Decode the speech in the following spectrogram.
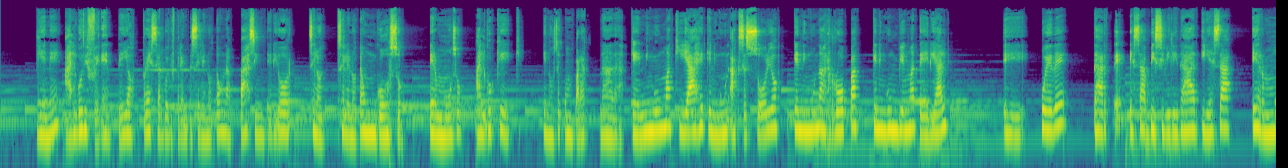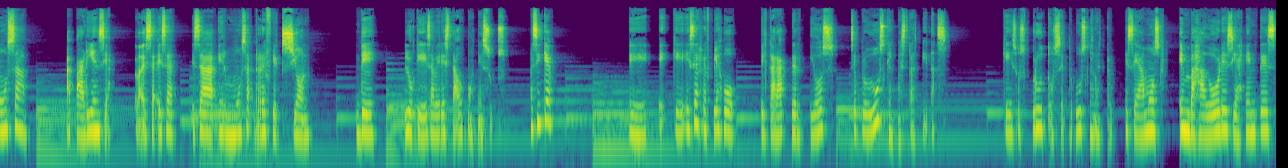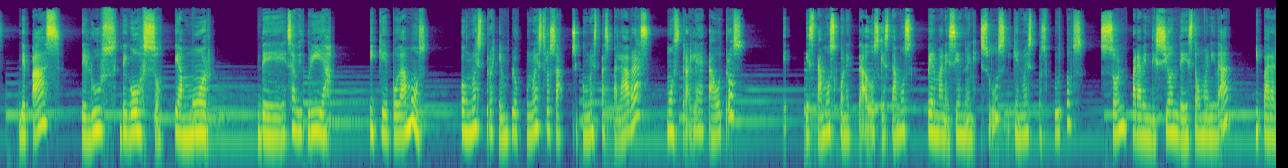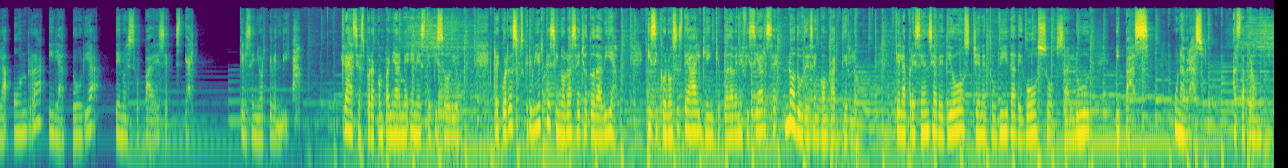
tiene algo diferente, ella ofrece algo diferente, se le nota una paz interior, se, le nota un gozo hermoso, algo que, que no se compara con nada, que ningún maquillaje, que ningún accesorio, que ninguna ropa que ningún bien material eh, puede darte esa visibilidad y esa hermosa apariencia, esa, esa, esa hermosa reflexión de lo que es haber estado con Jesús. Así que eh, eh, que ese reflejo del carácter de Dios se produzca en nuestras vidas, que esos frutos se produzcan en nuestra vida, que seamos embajadores y agentes de paz, de luz, de gozo, de amor, de sabiduría y que podamos con nuestro ejemplo, con nuestros actos y con nuestras palabras mostrarle a otros que estamos conectados, que estamos permaneciendo en Jesús y que nuestros frutos son para bendición de esta humanidad y para la honra y la gloria de nuestro Padre Celestial. Que el Señor te bendiga. Gracias por acompañarme en este episodio. Recuerda suscribirte si no lo has hecho todavía. Y si conoces de alguien que pueda beneficiarse, no dudes en compartirlo. Que la presencia de Dios llene tu vida de gozo, salud y paz. Un abrazo. Hasta pronto.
